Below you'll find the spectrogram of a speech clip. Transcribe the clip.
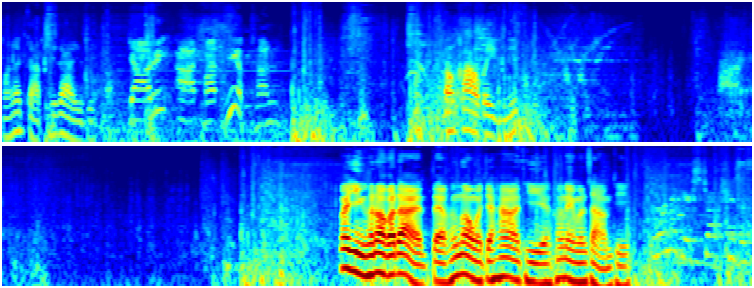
มันก็จับที่ได้อยู่ดิต้องเข้าไปอีกนิดไม่ยิงข้างนอกก็ได้ แต่ข้างนอกมันจะห้าทีข้างในมันสามที One of your structures is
